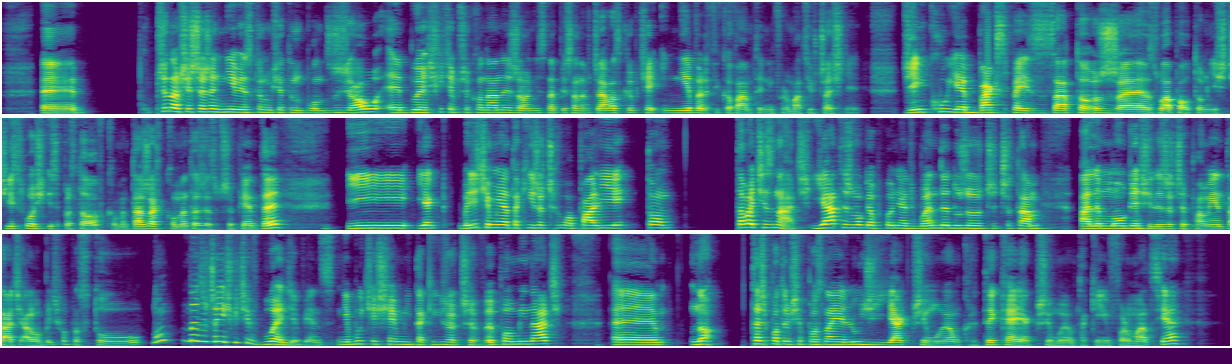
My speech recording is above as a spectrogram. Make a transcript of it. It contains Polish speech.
E, Przydam się szczerze, nie wiem skąd mi się ten błąd wziął. E, byłem świecie przekonany, że on jest napisany w JavaScriptie i nie weryfikowałem tej informacji wcześniej. Dziękuję Backspace za to, że złapał tą nieścisłość i sprostował w komentarzach. Komentarz jest przepięty. I jak będziecie mnie na takich rzeczy łapali, to dawajcie znać. Ja też mogę popełniać błędy, dużo rzeczy czytam, ale mogę źle rzeczy pamiętać albo być po prostu, no, na życzenie świecie w błędzie, więc nie bójcie się mi takich rzeczy wypominać no, też potem się poznaje ludzi, jak przyjmują krytykę, jak przyjmują takie informacje,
